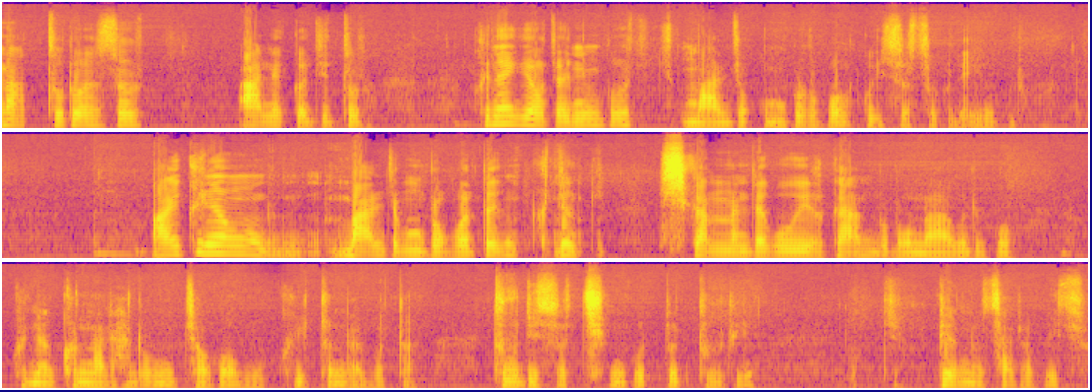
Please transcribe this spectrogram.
나 들어와서 안에까지 들어. 그냥 여자님 뭐말 조금 물어볼 거 있었어 그래요. 아니 그냥 말 좀 물어봤더니 그냥 시간만 되고 이렇게 안 물어나 그리고 그냥 그날 하루는 저거고 그 이튿날부터 둘이서 친구도 둘이 저 변호사라고 있어.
